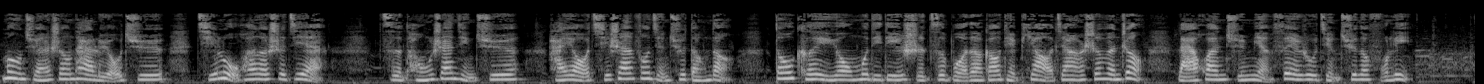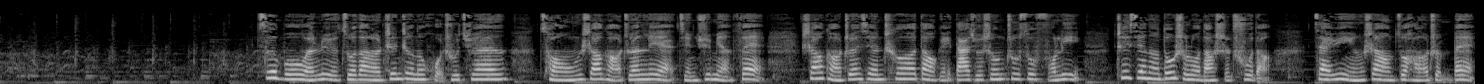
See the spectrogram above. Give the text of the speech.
梦泉生态旅游区、齐鲁欢乐世界、紫铜山景区，还有岐山风景区等等，都可以用目的地是淄博的高铁票加上身份证来换取免费入景区的福利。淄博文旅做到了真正的火出圈，从烧烤专列、景区免费、烧烤专线车到给大学生住宿福利，这些呢都是落到实处的，在运营上做好了准备，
